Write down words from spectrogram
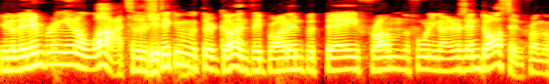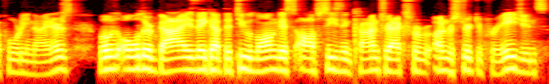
You know, they didn't bring in a lot, so they're It- sticking with their guns. They brought in Bethea from the 49ers and Dawson from the 49ers, both older guys. They got the two longest offseason contracts for unrestricted free agents.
